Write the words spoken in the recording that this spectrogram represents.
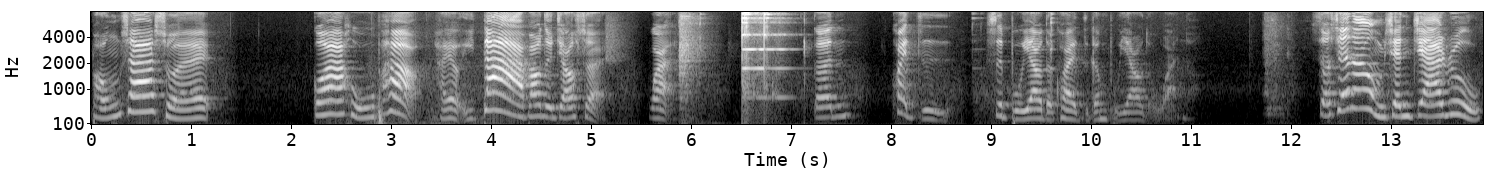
硼砂水、刮胡泡，还有一大包的胶水、碗跟筷子，是不要的筷子跟不要的碗。首先呢，我们先加入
